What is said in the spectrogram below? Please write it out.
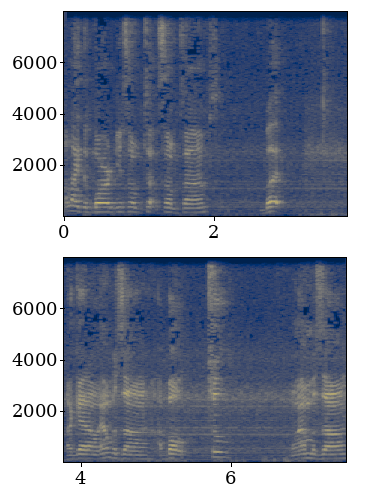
I like to bargain some sometimes, but I got on Amazon. I bought two on Amazon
